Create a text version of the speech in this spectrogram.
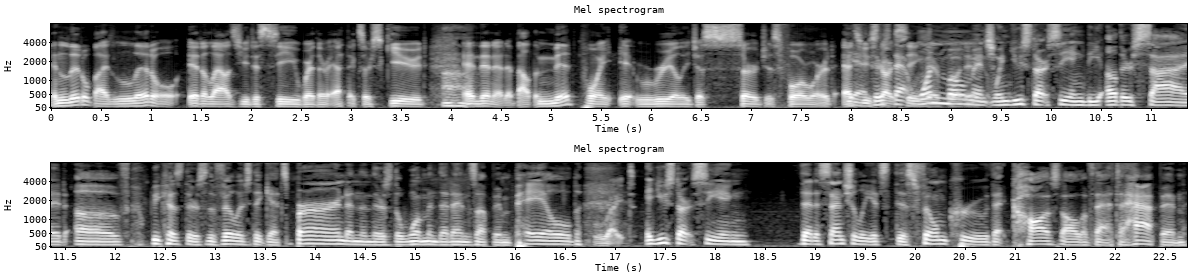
And little by little, it allows you to see where their ethics are skewed. Uh-huh. And then at about the midpoint, it really just surges forward as yeah, you there's start that seeing one moment when you start seeing the other side of because there's the village that gets burned and then there's the woman that ends up impaled Right. and you start seeing that essentially it's this film crew that caused all of that to happen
